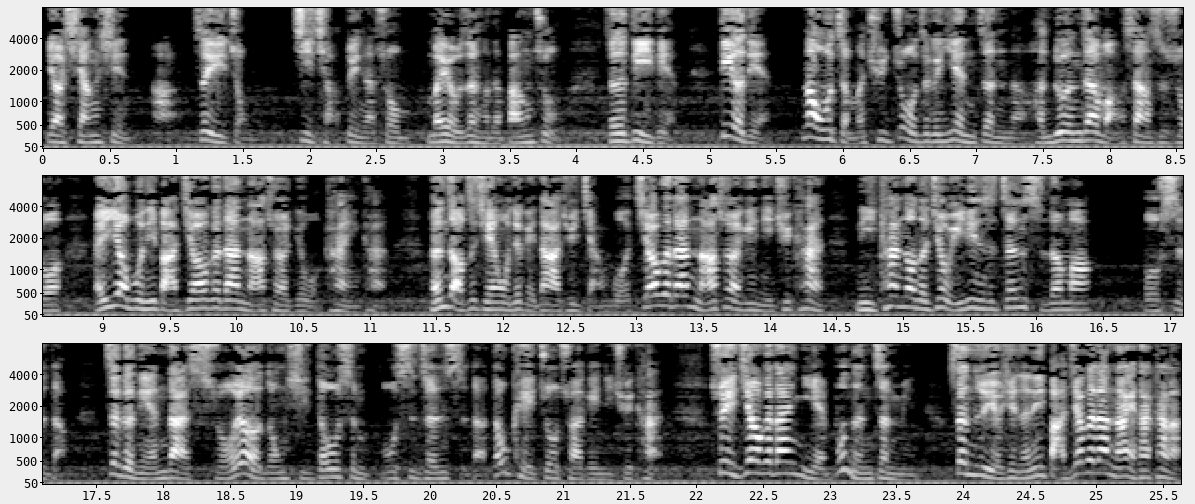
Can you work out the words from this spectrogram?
要相信啊这一种。技巧对你来说没有任何的帮助，这是第一点。第二点，那我怎么去做这个验证呢？很多人在网上是说，哎，要不你把交割单拿出来给我看一看。很早之前我就给大家去讲过，交割单拿出来给你去看，你看到的就一定是真实的吗？不是的，这个年代所有的东西都是不是真实的，都可以做出来给你去看，所以交割单也不能证明。甚至有些人，你把交割单拿给他看了，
